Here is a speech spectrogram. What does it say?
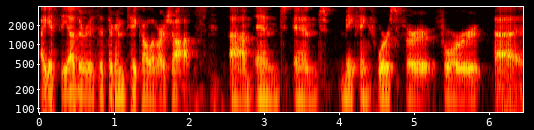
I guess the other is that they're going to take all of our jobs um, and and make things worse for for uh,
